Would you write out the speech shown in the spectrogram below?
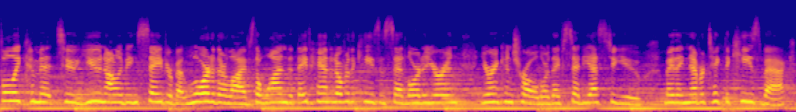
fully commit to you not only being Savior, but Lord of their lives, the one that they've handed over the keys and said, Lord, you're in, you're in control. Lord, they've said yes to you. May they never take the keys back.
